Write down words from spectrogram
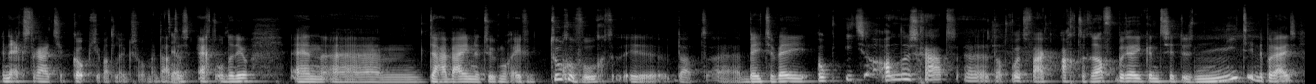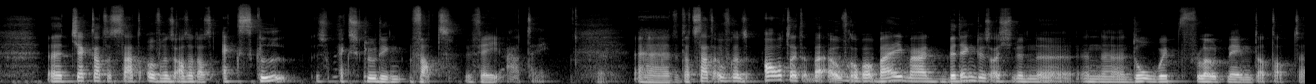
een extraatje, koop je wat leuks voor. Maar dat Ja. is echt onderdeel. En ehm, daarbij natuurlijk nog even toegevoegd eh, dat eh, BTW ook iets anders gaat. Eh, dat wordt vaak achteraf berekend, zit dus niet in de prijs. Check dat, het staat overigens altijd als exclu, dus excluding VAT, V-A-T. Eh, dat staat overigens altijd bij, overal bij, maar bedenk dus als je een, eh, een eh, Dole Whip float neemt, dat dat eh,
